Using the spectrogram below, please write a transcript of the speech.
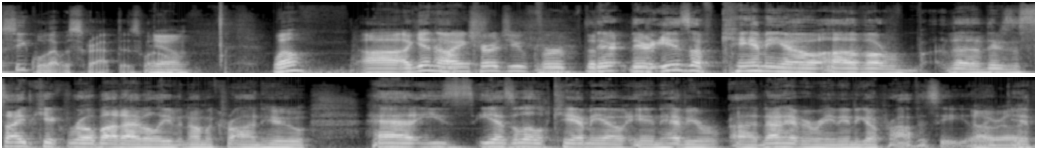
sequel that was scrapped as well. Yeah. Well, uh, again, though, I encourage you for the There, there is a cameo of a the. There's a sidekick robot, I believe, in Omikron who had he's he has a little cameo in Heavy, uh, not Heavy Rain, Indigo Prophecy. Like Oh, really? If,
